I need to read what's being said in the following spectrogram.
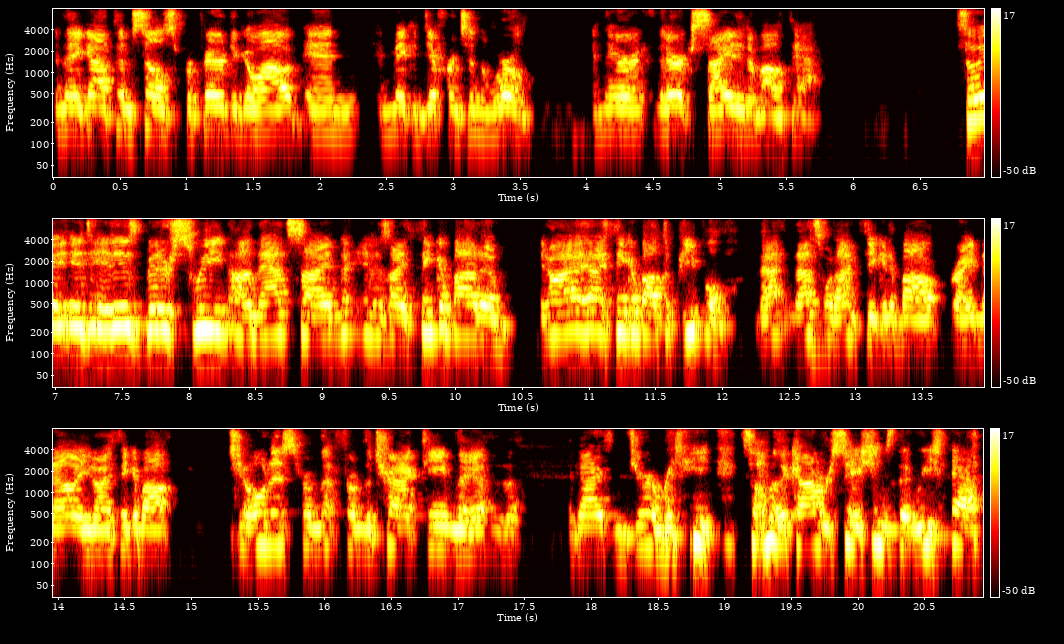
and they got themselves prepared to go out and, and make a difference in the world, and they're they're excited about that so it, it is bittersweet on that side. And as I think about him, you know, I, I, think about the people. That that's what I'm thinking about right now. You know, I think about Jonas from the from the track team, the, the, guy from Germany. Some of the conversations that we've had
